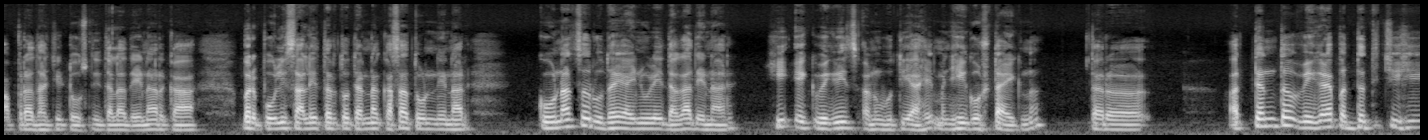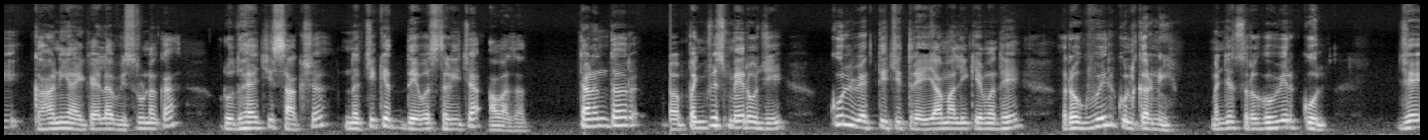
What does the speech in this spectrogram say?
अपराधाची टोचणी त्याला देणार का? बरं पोलीस आले तर तो त्यांना कसा तोंड देणार? कोणाचं हृदय ऐनवेळी दगा देणार? ही एक वेगळीच अनुभूती आहे. म्हणजे ही गोष्ट ऐकणं तर अत्यंत वेगळ्या पद्धतीची ही कहाणी ऐकायला विसरू नका. हृदयाची साक्ष नचिकेत देवस्थळीच्या आवाजात. त्यानंतर पंचवीस मे रोजी कुल व्यक्तिचित्रे या मालिकेमध्ये रघुवीर कुलकर्णी म्हणजेच रघुवीर कुल जे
